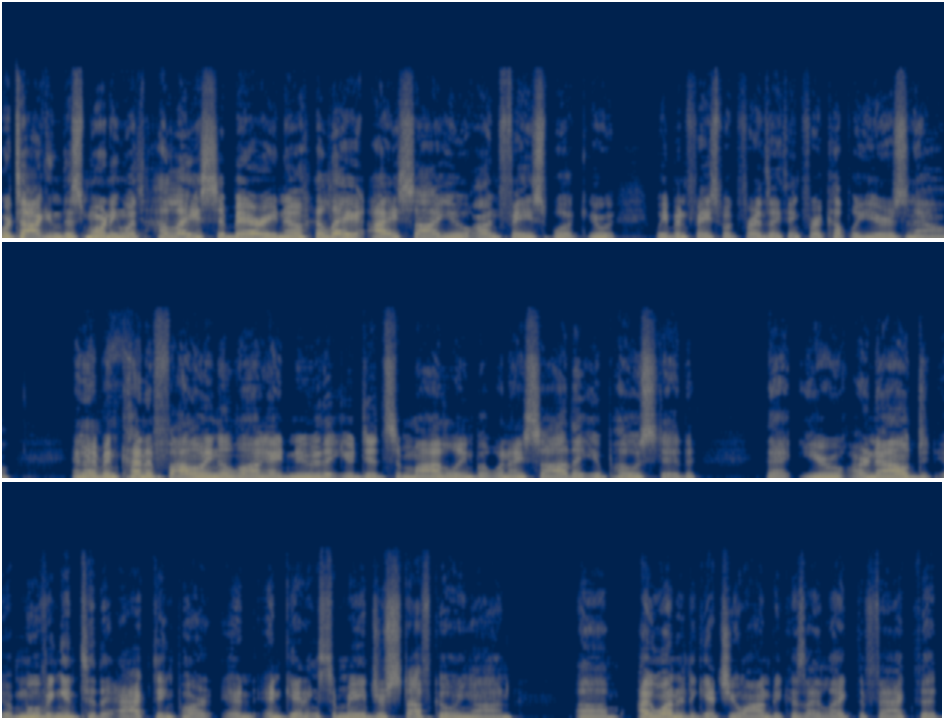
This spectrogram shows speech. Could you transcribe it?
We're talking this morning with Haleh Saberi. Now, Haleh, I saw you on Facebook. You, we've been Facebook friends, I think, for a couple years now. And Yes. I've been kind of following along. I knew that you did some modeling, but when I saw that you posted that you are now d- uh, moving into the acting part and, and getting some major stuff going on, um, I wanted to get you on because I like the fact that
